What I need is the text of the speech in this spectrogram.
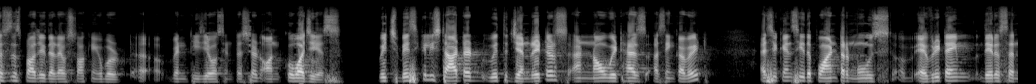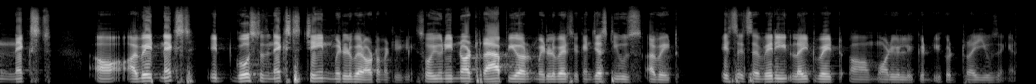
is this project that I was talking about uh, when TJ was interested on Koa.js, which basically started with generators and now it has async await. As you can see, the pointer moves every time there is a next uh, await next, it goes to the next chain middleware automatically. So you need not wrap your middlewares, you can just use await. It's, it's a very lightweight uh, module, you could, you could try using it.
